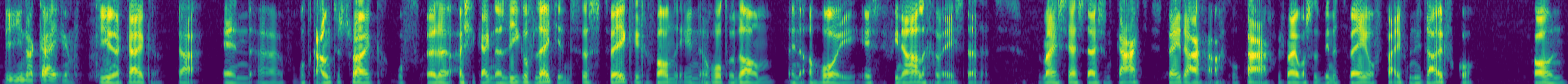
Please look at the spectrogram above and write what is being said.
Die hier naar kijken. Die hier naar kijken, ja. En uh, bijvoorbeeld Counter-Strike. Of uh, als je kijkt naar League of Legends. Dat is twee keer van in Rotterdam. In Ahoy is de finale geweest. Nou, dat is voor mij 6000 kaartjes. Twee dagen achter elkaar. Volgens mij was het binnen twee of vijf minuten uitverkocht. Gewoon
